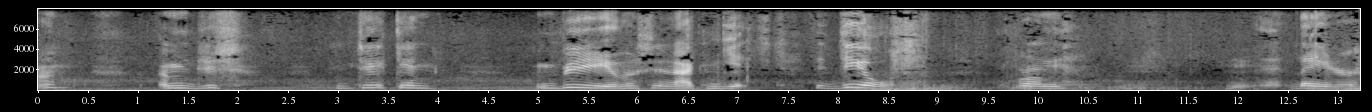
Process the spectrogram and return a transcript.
I'm, I'm just taking videos and I can get the deals from later.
